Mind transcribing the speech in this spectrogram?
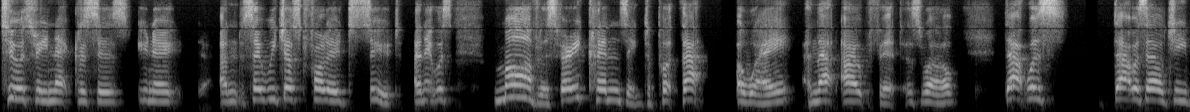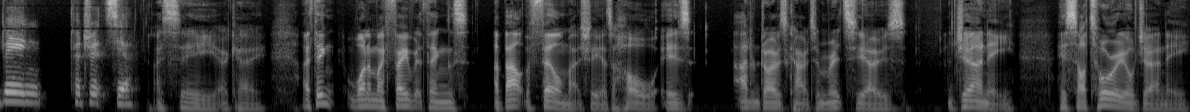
two or three necklaces, you know. And so we just followed suit. And it was marvelous, very cleansing to put that away and that outfit as well. That was that was LG being Patrizia. I see. Okay. I think one of my favorite things about the film, actually, as a whole, is Adam Driver's character Maurizio's journey, his sartorial journey.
